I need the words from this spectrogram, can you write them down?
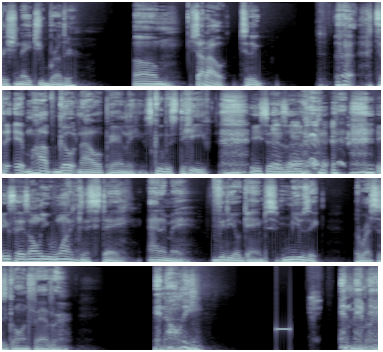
Appreciate you, brother. Um, shout out to to the hip hop goat now, apparently. Scuba Steve. He says uh he says only one can stay. Anime, video games, music. The rest is gone forever. And only in memory.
